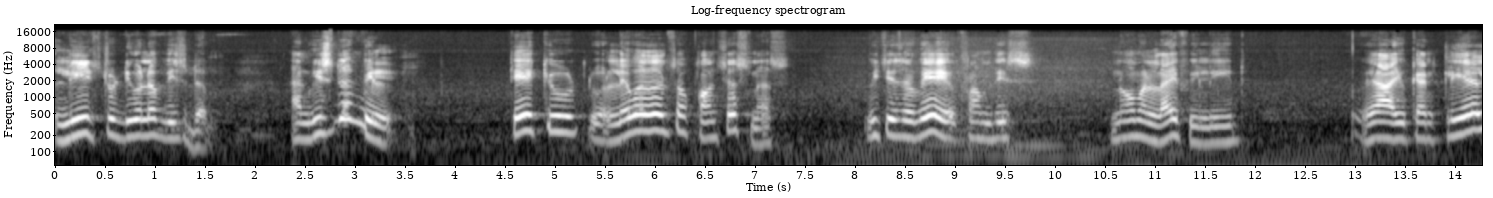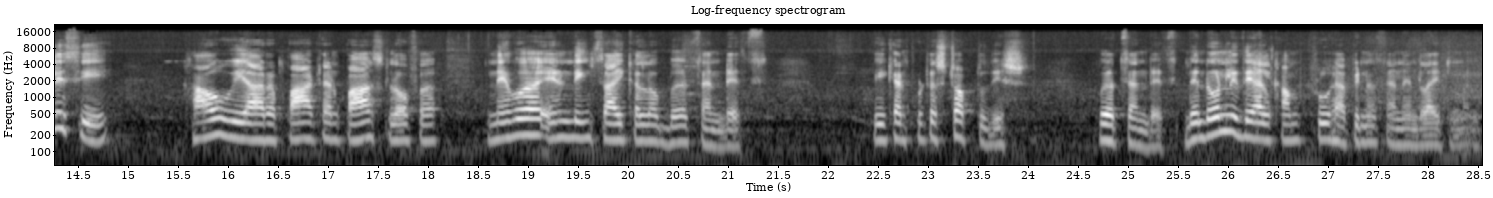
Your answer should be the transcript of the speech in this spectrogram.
leads to develop wisdom and wisdom will take you to levels of consciousness which is away from this normal life we lead, where you can clearly see how we are a part and parcel of a never ending cycle of births and deaths. we can put a stop to this birth and death. Then only there will come true happiness and enlightenment.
